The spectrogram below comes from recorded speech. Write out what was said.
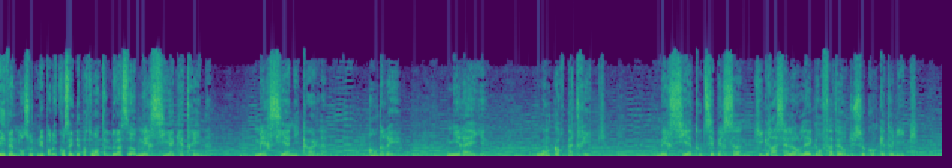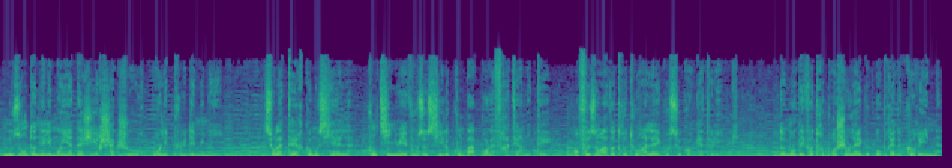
Événement soutenu par le conseil départemental de la Somme. Merci à Catherine. Merci à Nicole, André, Mireille ou encore Patrick. Merci à toutes ces personnes qui, grâce à leur legs en faveur du secours catholique, nous ont donné les moyens d'agir chaque jour pour les plus démunis. Sur la terre comme au ciel, continuez vous aussi le combat pour la fraternité en faisant à votre tour un leg au secours catholique. Demandez votre brochure leg auprès de Corinne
